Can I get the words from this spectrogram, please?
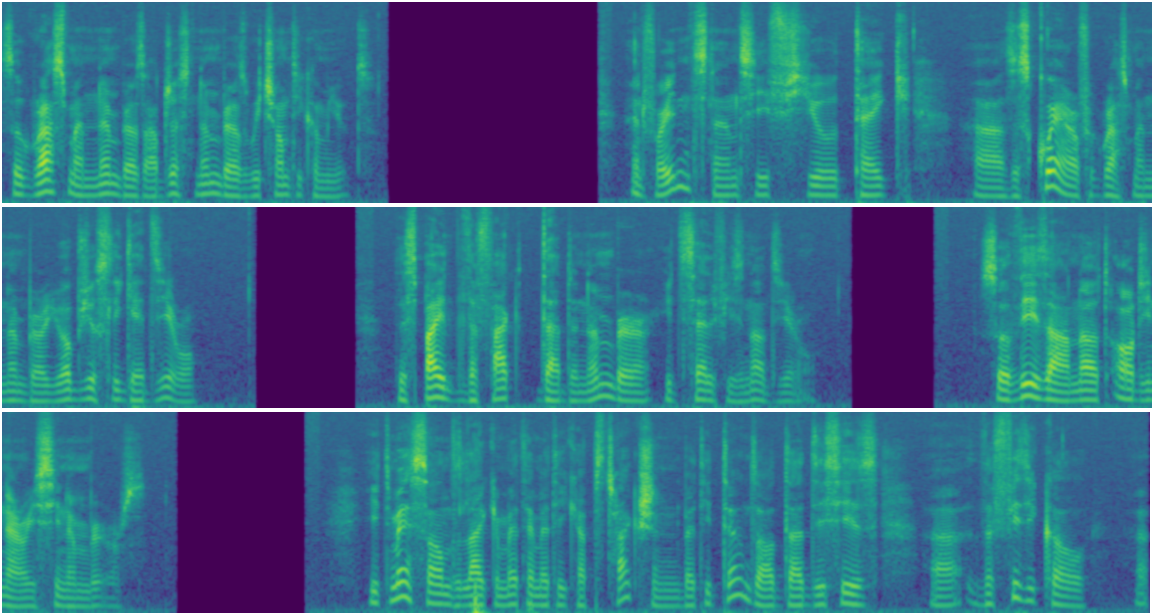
So Grassmann numbers are just numbers which anticommute. And for instance, if you take uh, the square of a Grassmann number, you obviously get zero despite the fact that the number itself is not zero. So these are not ordinary C numbers. It may sound like a mathematical abstraction, but it turns out that this is uh, the physical, uh,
